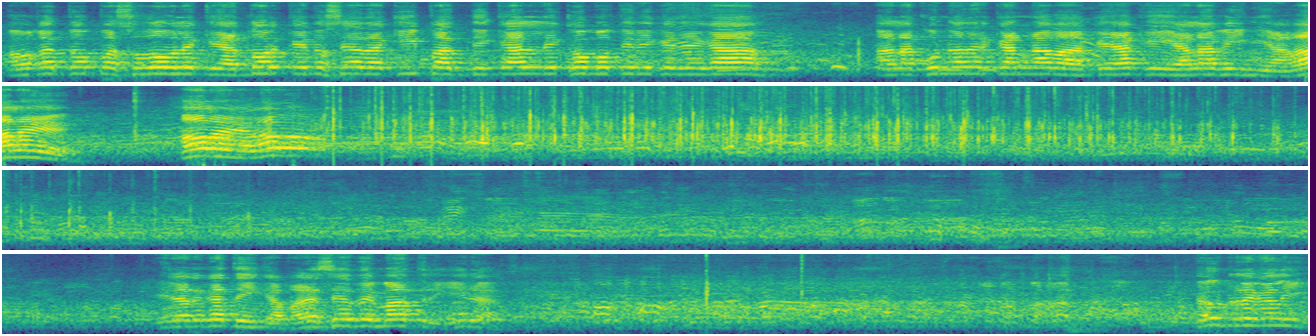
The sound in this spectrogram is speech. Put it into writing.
Vamos a cantar un paso doble que a Torque no sea de aquí para indicarle cómo tiene que llegar a la cuna del carnaval, que es aquí, a la viña, ¿vale? ¡Vale, vamos! Mira el gatica, parece de Matrix, mira. Es un regalín.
